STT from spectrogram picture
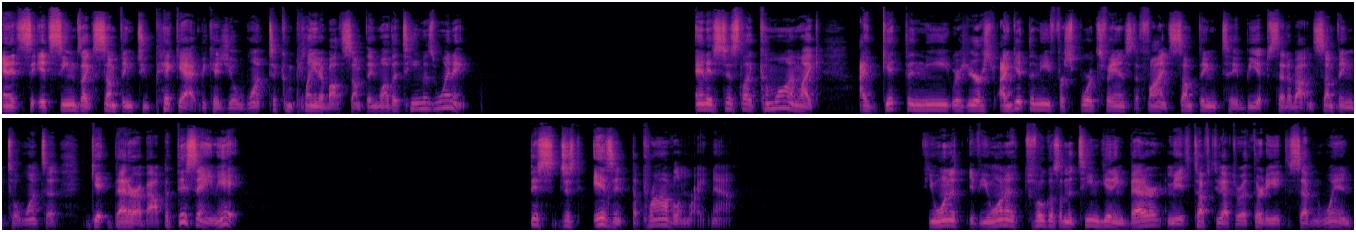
and it's it seems like something to pick at because you'll want to complain about something while the team is winning. And it's just like come on like I get the need I get the need for sports fans to find something to be upset about and something to want to get better about, but this ain't it this just isn't the problem right now. If you want to, if you want to focus on the team getting better, I mean, it's tough to after a 38 to seven win.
